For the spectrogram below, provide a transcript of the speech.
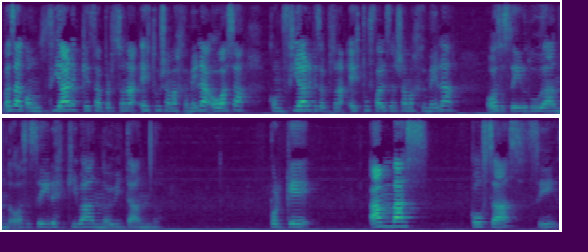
¿vas a confiar que esa persona es tu llama gemela? ¿O vas a confiar que esa persona es tu falsa llama gemela? ¿O vas a seguir dudando? ¿Vas a seguir esquivando, evitando? Porque ambas cosas, ¿sí?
